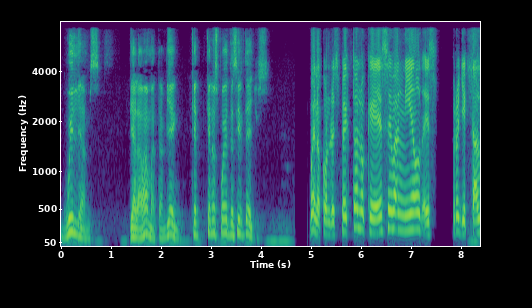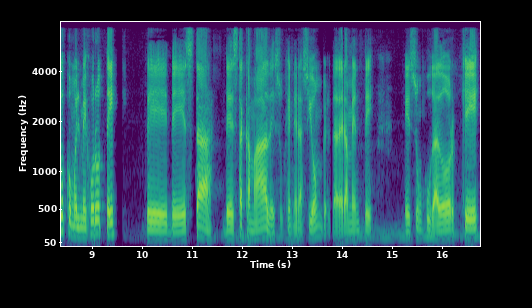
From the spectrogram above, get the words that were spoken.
Williams, de Alabama también. ¿Qué, ¿Qué, nos puedes decir de ellos? Bueno, con respecto a lo que es Evan Neal, es proyectado como el mejor OT de, de esta de esta camada, de su generación. Verdaderamente es un jugador que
